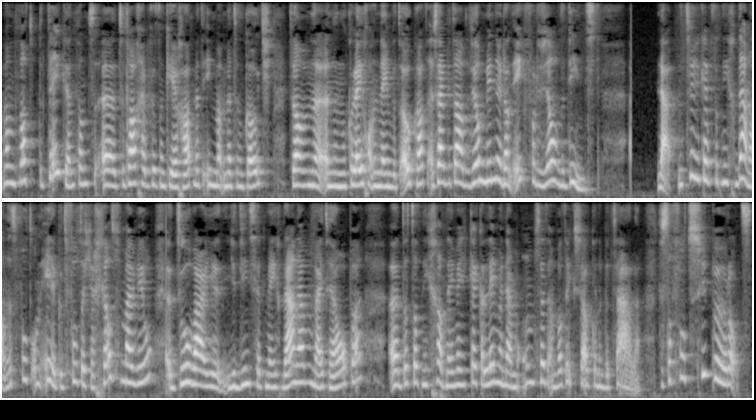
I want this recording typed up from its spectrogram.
want wat betekent, want uh, toevallig heb ik dat een keer gehad met iemand, met een coach, terwijl een, een, een collega-ondernemer dat ook had. En zij betaalde veel minder dan ik voor dezelfde dienst. Nou, natuurlijk heb ik dat niet gedaan, want het voelt oneerlijk. Het voelt dat je geld van mij wil. Het doel waar je je dienst hebt mee gedaan hebt om mij te helpen, uh, dat dat niet geldt. Nee, want je kijkt alleen maar naar mijn omzet en wat ik zou kunnen betalen. Dus dat voelt super rot.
